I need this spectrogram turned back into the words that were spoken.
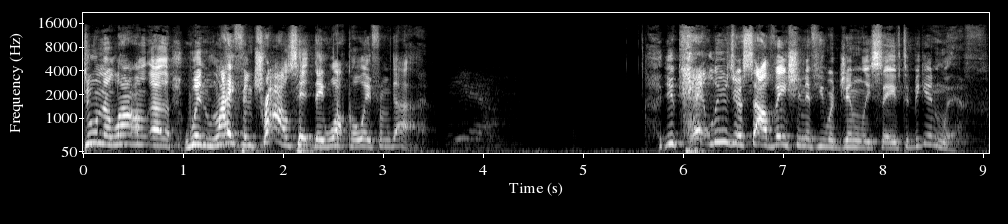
during the long, uh, when life and trials hit, they walk away from God. You can't lose your salvation if you were genuinely saved to begin with.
